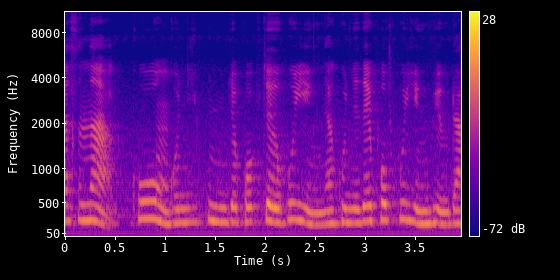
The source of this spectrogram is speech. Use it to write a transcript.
ลักษณะคู่ของคนที่คุณจะพบเจอผู้หญิงนะคุณจะได้พบผู้หญิงผิวด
